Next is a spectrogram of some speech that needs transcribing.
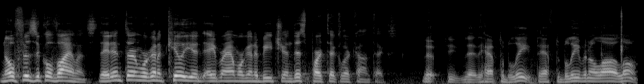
no physical violence. They didn't think we're going to kill you, Abraham, we're going to beat you in this particular context. They they have to believe. They have to believe in Allah alone.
